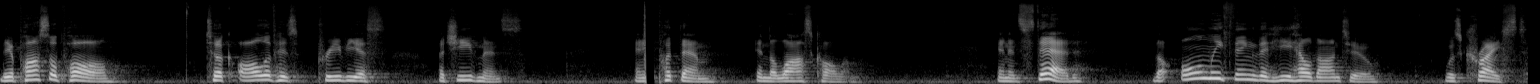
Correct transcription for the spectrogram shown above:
The Apostle Paul took all of his previous achievements and he put them in the loss column. And instead, the only thing that he held on to was Christ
